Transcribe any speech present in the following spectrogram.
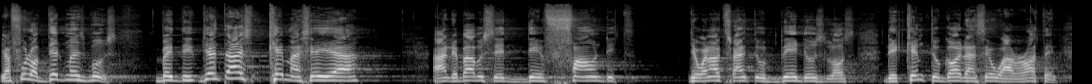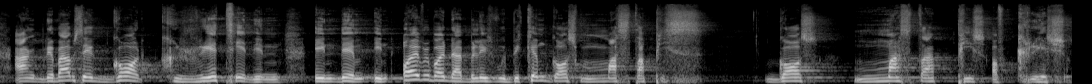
You're full of dead men's bones. But the Gentiles came and said, Yeah. And the Bible said they found it. They were not trying to obey those laws. They came to God and said, We're rotten. And the Bible said God created in, in them, in everybody that believes, we became God's masterpiece. God's masterpiece of creation.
